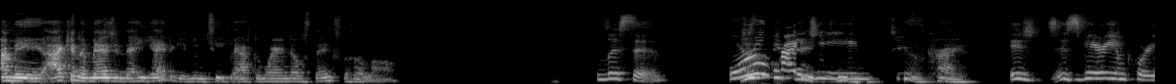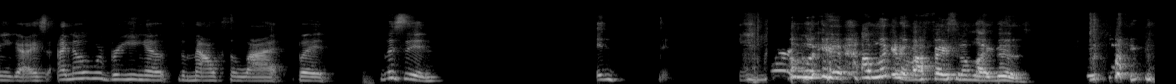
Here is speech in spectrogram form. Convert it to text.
I mean, I can imagine that he had to get new teeth after wearing those things for so long. Listen, oral hygiene. Jesus Christ. Is is very important, you guys. I know we're bringing out the mouth a lot, but listen, it, I'm looking at I'm looking at my face and I'm like this.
